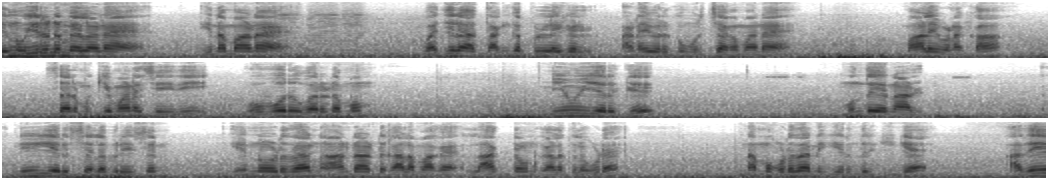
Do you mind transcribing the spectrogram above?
என் உயிரினு மேலான இனமான வஜ்ரா தங்க பிள்ளைகள் அனைவருக்கும் உற்சாகமான மாலை வணக்கம். சார் முக்கியமான செய்தி ஒவ்வொரு வருடமும் நியூ இயருக்கு முந்தைய நாள் நியூ இயர் செலிப்ரேஷன் என்னோடு தான் ஆண்டாண்டு காலமாக லாக்டவுன் காலத்தில் கூட நம்ம கூட தான் நீங்கள் இருந்திருக்கீங்க. அதே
